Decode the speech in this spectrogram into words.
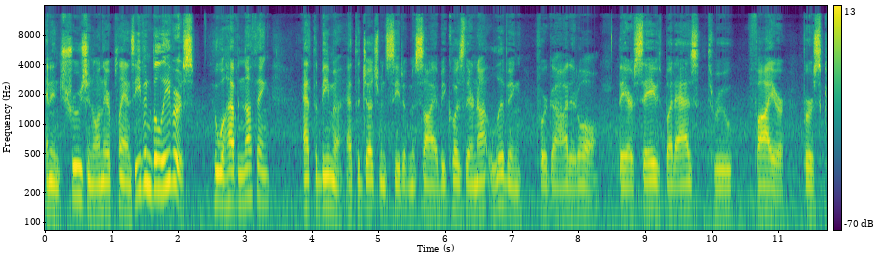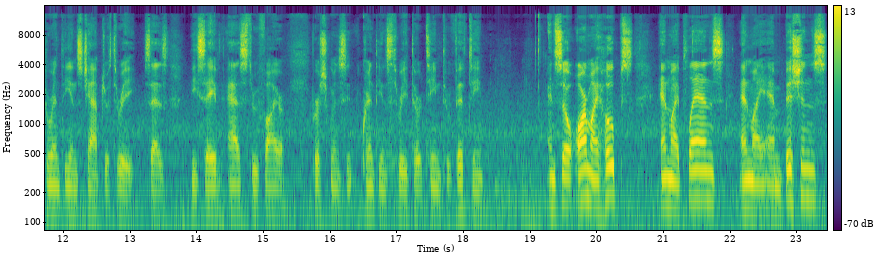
an intrusion on their plans. Even believers who will have nothing at the Bema, at the judgment seat of Messiah, because they're not living for God at all. They are saved, but as through fire. 1 Corinthians chapter 3 says, Be saved as through fire. 1 Corinthians 3 13 through 15. And so, are my hopes and my plans and my ambitions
